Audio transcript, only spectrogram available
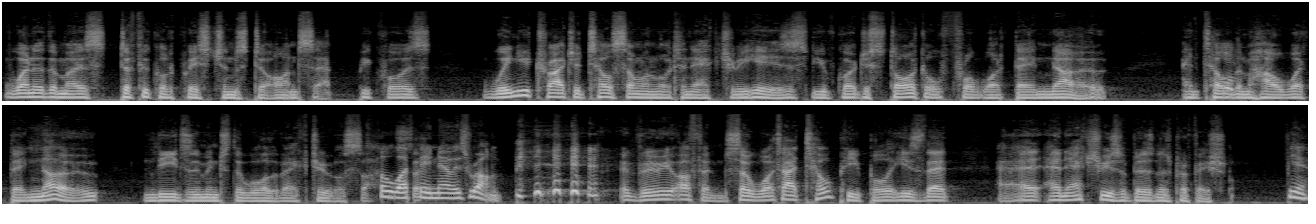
one of the most difficult questions to answer because when you try to tell someone what an actuary is, you've got to start off from what they know and tell yeah. them how what they know leads them into the world of actuarial science. Or what so, they know is wrong. very often. So what I tell people is that uh, an actuary is a business professional. Yeah.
